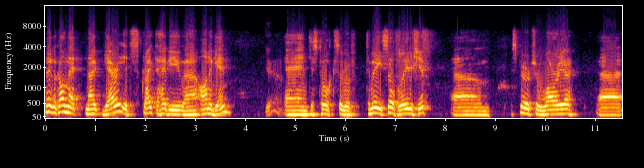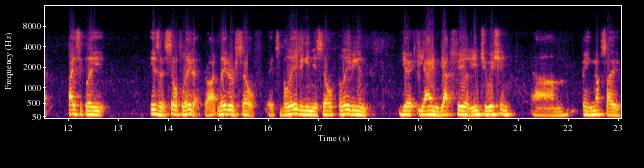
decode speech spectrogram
look on that note, Gary. It's great to have you uh, on again. Yeah. And just talk sort of to me self leadership, um, spiritual warrior. Uh, basically, is a self leader, right? Leader of self. It's believing in yourself, believing in your, your own gut feel, your intuition, um, being not so.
